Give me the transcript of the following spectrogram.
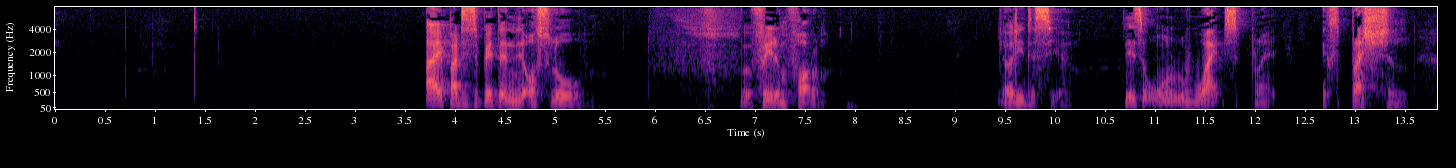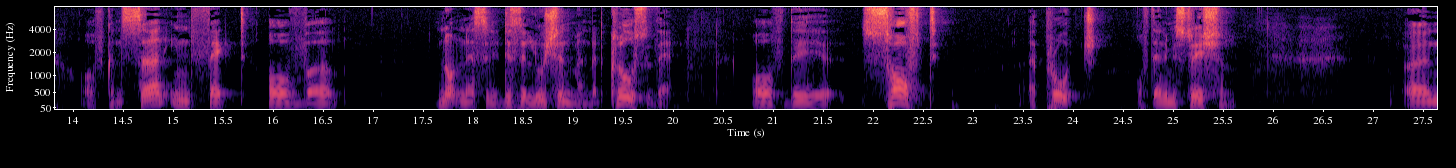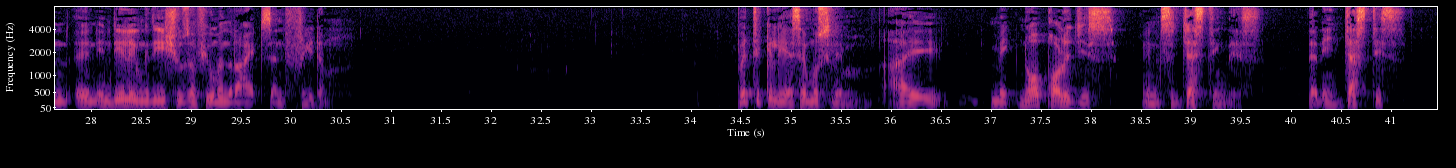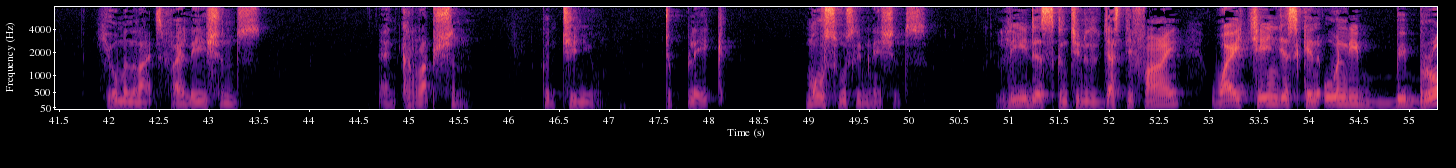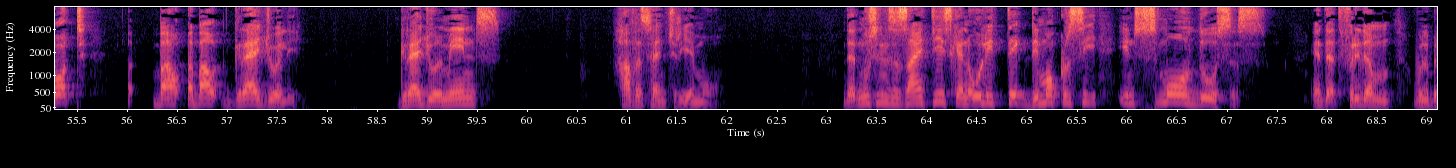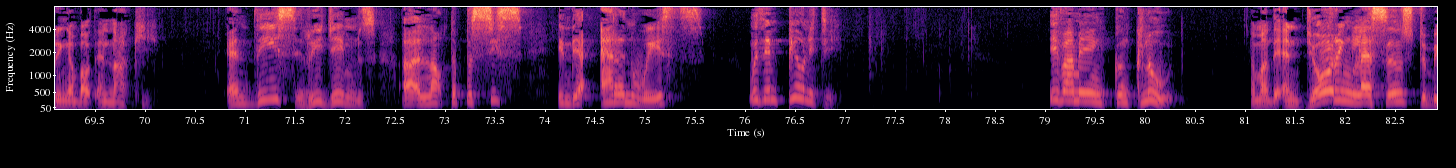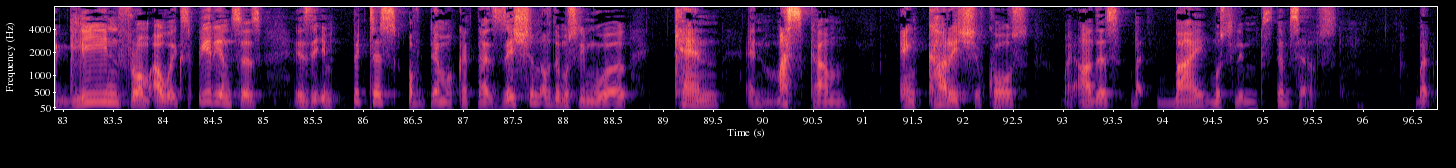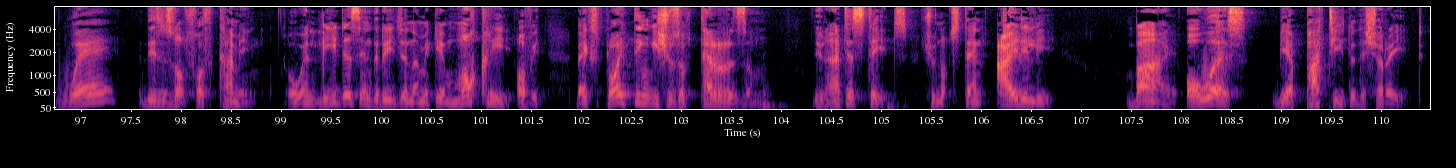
I participated in the Oslo Freedom Forum early this year. There's all widespread expression of concern, in fact, of uh, not necessarily disillusionment, but close to that, of the soft approach of the administration and in, in dealing with the issues of human rights and freedom. Particularly as a Muslim, I make no apologies in suggesting this that injustice, human rights violations, and corruption continue to plague most Muslim nations. Leaders continue to justify why changes can only be brought about, about gradually. Gradual means half a century and more. That Muslim societies can only take democracy in small doses, and that freedom will bring about anarchy. And these regimes are allowed to persist in their errant wastes with impunity. If I may conclude, among the enduring lessons to be gleaned from our experiences is the impetus of democratization of the Muslim world can and must come, encouraged, of course, by others, but by Muslims themselves. But where this is not forthcoming, or when leaders in the region are making mockery of it by exploiting issues of terrorism, the United States should not stand idly by, or worse, be a party to the charade.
